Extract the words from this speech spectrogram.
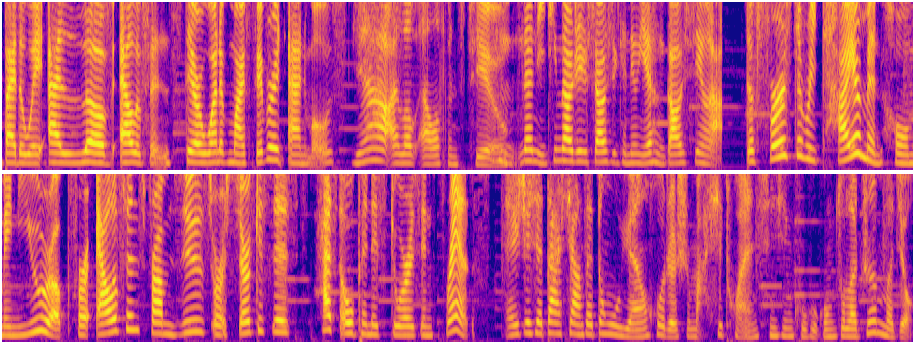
By the way, I love elephants. They are one of my favorite animals. Yeah, I love elephants too. 嗯，那你听到这个消息肯定也很高兴啊。The first retirement home in Europe for elephants from zoos or circuses has opened its doors in France. 哎，这些大象在动物园或者是马戏团辛辛苦苦工作了这么久。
